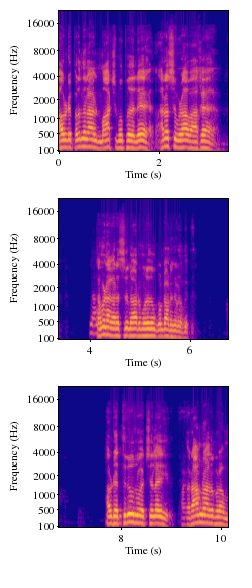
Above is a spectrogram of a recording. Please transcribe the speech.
அவருடைய பிறந்தநாள் மார்ச் முப்பதுல அரசு விழாவாக தமிழக அரசு நாடு முழுவதும் கொண்டாடுகிறது. அவருடைய திருவுருவச் சிலை ராமநாதபுரம்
